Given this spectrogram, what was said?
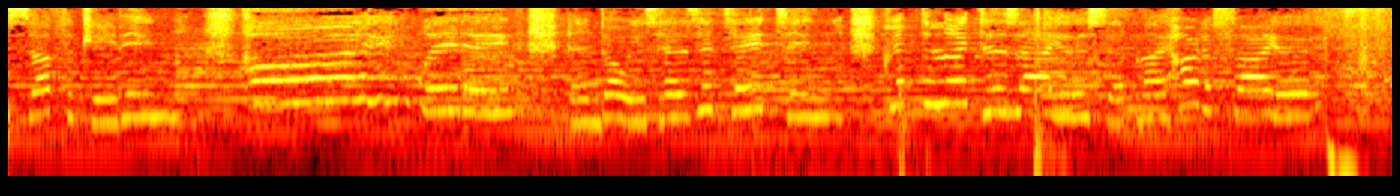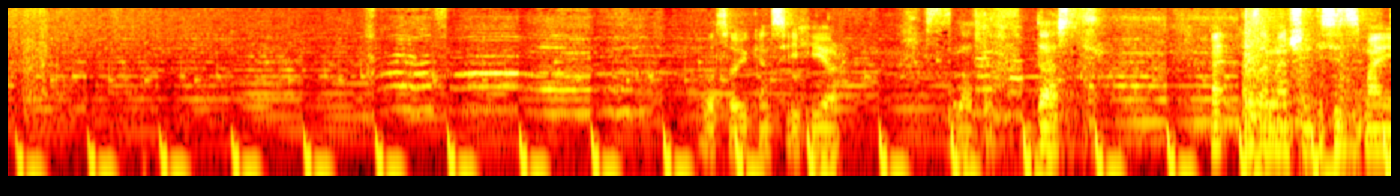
suffocating. I'm waiting and always hesitating. Kryptonite Also, you can see here a lot of dust. As I mentioned, this is my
